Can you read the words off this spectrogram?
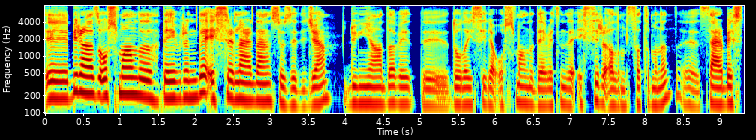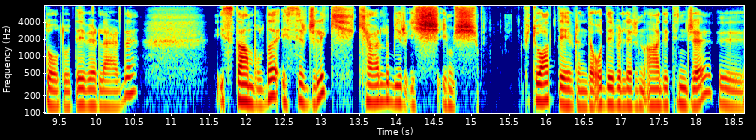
Ee, biraz Osmanlı devrinde esirlerden söz edeceğim. Dünyada ve e, dolayısıyla Osmanlı Devleti'nde esir alım satımının e, serbest olduğu devirlerde İstanbul'da esircilik karlı bir iş imiş. Fütuhat devrinde o devirlerin adetince e,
